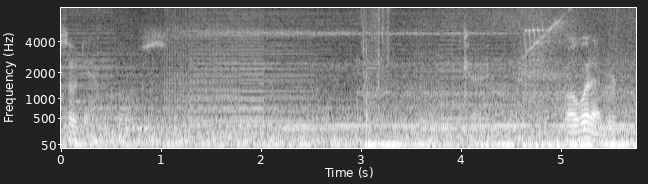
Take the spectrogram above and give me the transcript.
so damn close. Okay. Well, whatever.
